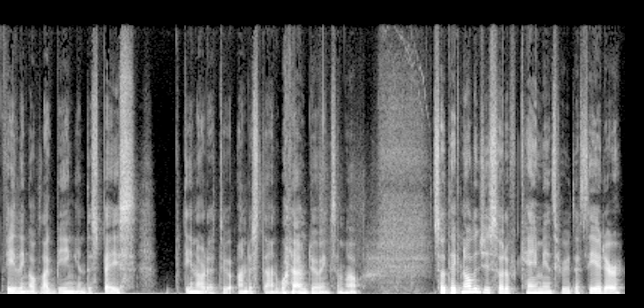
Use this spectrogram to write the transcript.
feeling of like being in the space in order to understand what I'm doing somehow. So technology sort of came in through the theater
